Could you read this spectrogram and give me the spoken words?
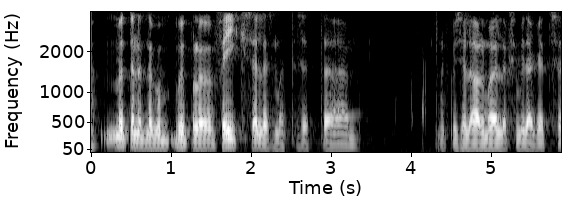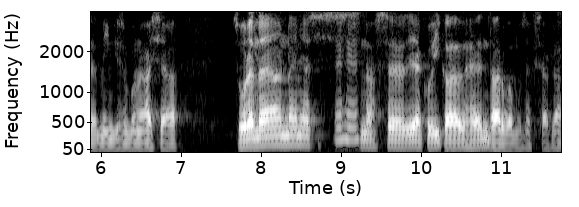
noh, ma ütlen, et nagu võib-olla fake selles mõttes, et äh, et kui selle all mõeldakse midagi, et see mingisugune asja suurendaja on, onju, siis mm -hmm. noh, see jäägu igaühe enda arvamuseks, aga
